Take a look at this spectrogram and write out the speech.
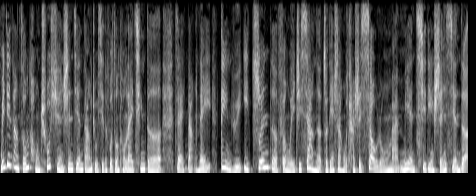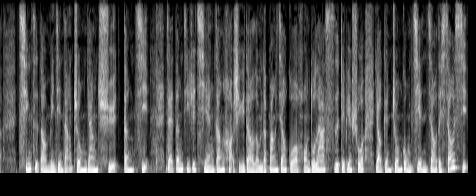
民进党总统初选身兼党主席的副总统赖清德，在党内定于一尊的氛围之下呢，昨天上午他是笑容满面、气定神闲的亲自到民进党中央去登记。在登记之前，刚好是遇到了我们的邦交国洪都拉斯这边说要跟中共建交的消息，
